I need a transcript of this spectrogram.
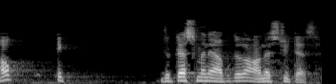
how ایک جو ٹیسٹ میں نے آپ کو کہا آنےسٹی ٹیسٹ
